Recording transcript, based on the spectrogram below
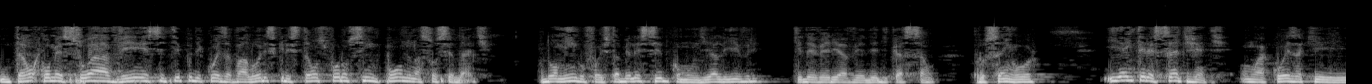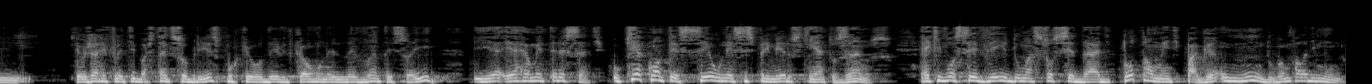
Então começou a haver esse tipo de coisa. Valores cristãos foram se impondo na sociedade. O domingo foi estabelecido como um dia livre, que deveria haver dedicação para o Senhor. E é interessante, gente, uma coisa que, que eu já refleti bastante sobre isso, porque o David Calhoun ele levanta isso aí, e é, é realmente interessante. O que aconteceu nesses primeiros 500 anos é que você veio de uma sociedade totalmente pagã, um mundo, vamos falar de mundo.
